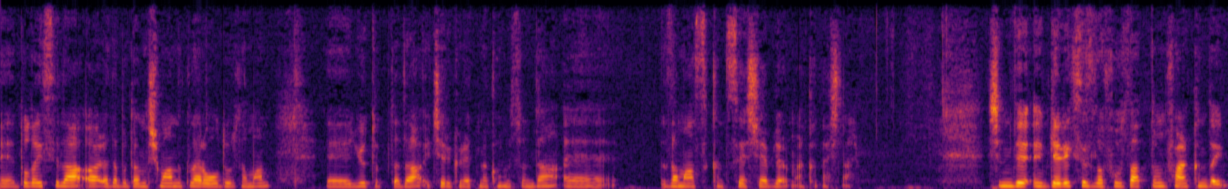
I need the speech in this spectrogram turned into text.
E, dolayısıyla arada bu danışmanlıklar olduğu zaman e, YouTube'da da içerik üretme konusunda e, zaman sıkıntısı yaşayabiliyorum arkadaşlar. Şimdi e, gereksiz lafı uzattığımın farkındayım.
